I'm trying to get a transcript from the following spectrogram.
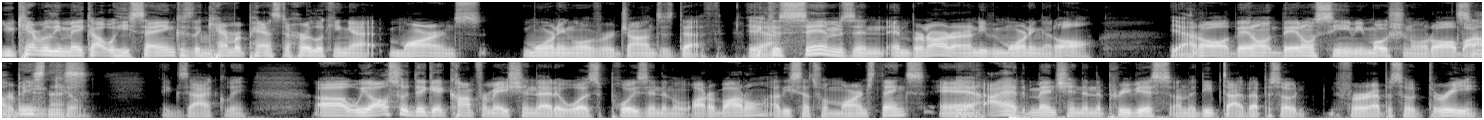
you can't really make out what he's saying because the camera pans to her looking at Marnes mourning over John's death. Yeah. Because Sims and, and Bernard are not even mourning at all. Yeah. At all. They don't they don't seem emotional at all about her being killed. Exactly. Uh, we also did get confirmation that it was poisoned in the water bottle. At least that's what Marnes thinks. And Yeah. I had mentioned in the previous on the deep dive episode for episode three.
